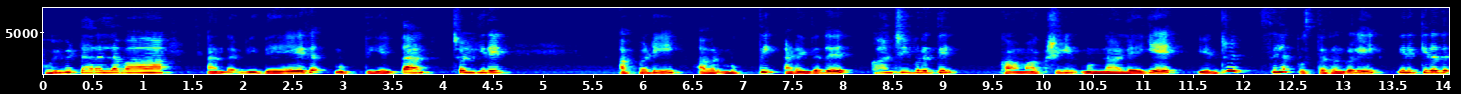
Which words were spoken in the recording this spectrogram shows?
போய்விட்டாரல்லவா? அந்த விதேக முக்தியைத்தான் சொல்கிறேன். அப்படி அவர் முக்தி அடைந்தது காஞ்சிபுரத்தில் காமாட்சியின் முன்னாலேயே என்று சில புஸ்தகங்களில் இருக்கிறது.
